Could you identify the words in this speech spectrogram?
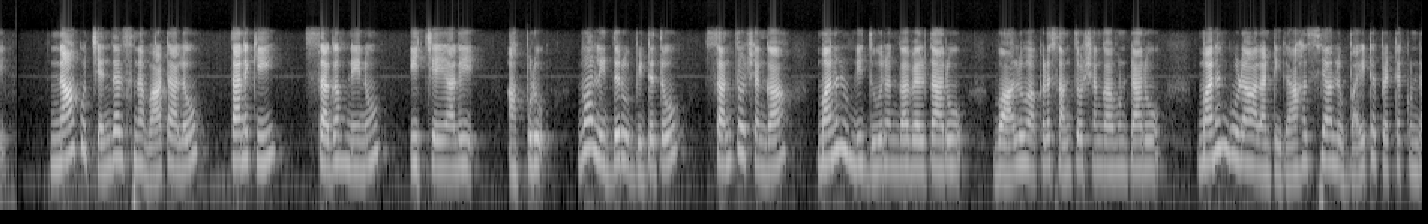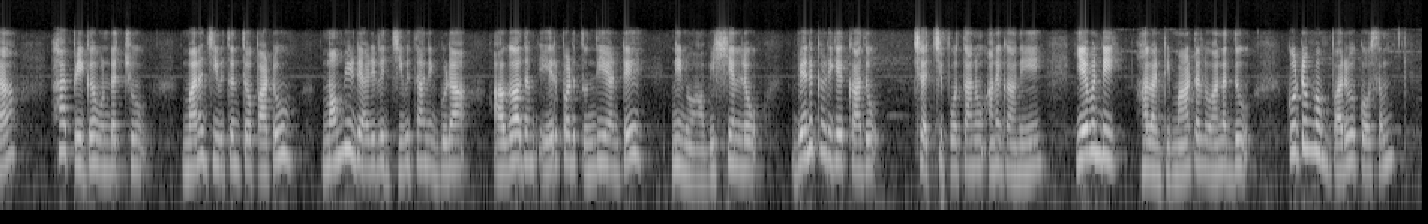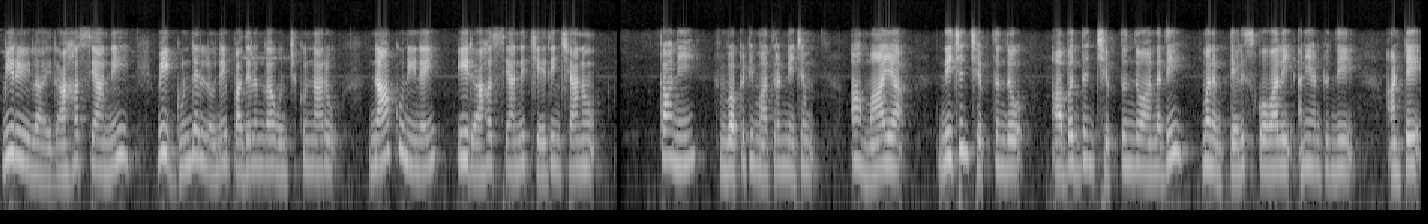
నాకు చెందాల్సిన వాటాలో తనకి సగం నేను ఇచ్చేయాలి. అప్పుడు వాళ్ళిద్దరూ బిడ్డతో సంతోషంగా మన నుండి దూరంగా వెళ్తారు. వాళ్ళు అక్కడ సంతోషంగా ఉంటారు. మనం కూడా అలాంటి రహస్యాలు బయట పెట్టకుండా హ్యాపీగా ఉండొచ్చు. మన జీవితంతో పాటు మమ్మీ డాడీల జీవితానికి కూడా అగాధం ఏర్పడుతుంది అంటే నేను ఆ విషయంలో వెనకడిగే కాదు చచ్చిపోతాను అనగానే ఏమండి అలాంటి మాటలు అనద్దు. కుటుంబం పరువు కోసం మీరు ఇలా ఈ రహస్యాన్ని మీ గుండెల్లోనే పదిలంగా ఉంచుకున్నారు. నాకు నేనై ఈ రహస్యాన్ని ఛేదించాను. కానీ ఒకటి మాత్రం నిజం. ఆ మాయ నిజం చెప్తుందో అబద్ధం చెప్తుందో అన్నది మనం తెలుసుకోవాలి అని అంటుంది. అంటే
